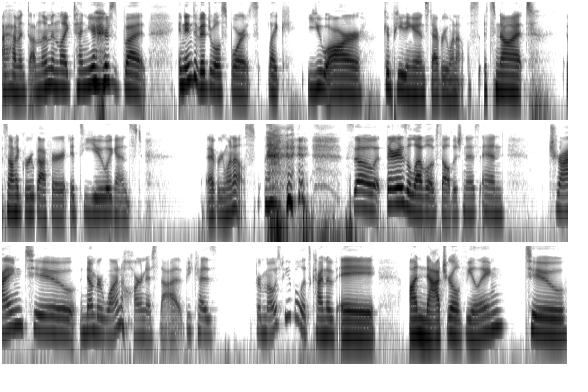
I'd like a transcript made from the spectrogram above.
I haven't done them in like 10 years, but in individual sports, like you are competing against everyone else. It's not it's not a group effort. It's you against everyone else. so there is a level of selfishness and trying to number one harness that because for most people it's kind of a unnatural feeling to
